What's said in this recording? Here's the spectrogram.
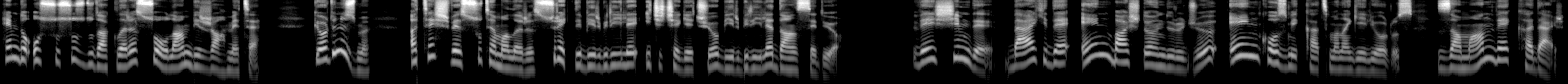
hem de o susuz dudaklara su olan bir rahmete. Gördünüz mü? Ateş ve su temaları sürekli birbiriyle iç içe geçiyor, birbiriyle dans ediyor. Ve şimdi belki de en baş döndürücü, en kozmik katmana geliyoruz. Zaman ve kader.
